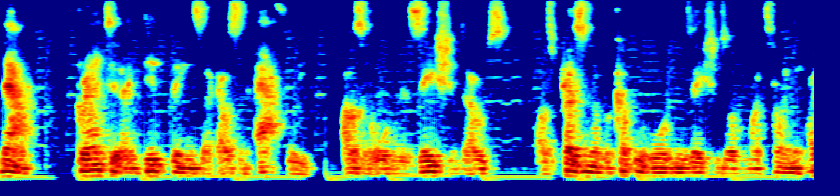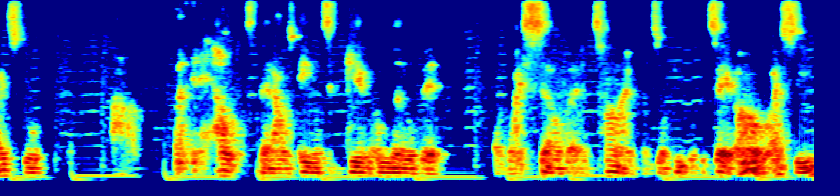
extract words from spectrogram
Now, granted, I did things like I was an athlete. I was in organizations. I was I was president of a couple of organizations over my time in high school. Uh, but it helped that I was able to give a little bit of myself at a time until people could say, "Oh, I see,"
